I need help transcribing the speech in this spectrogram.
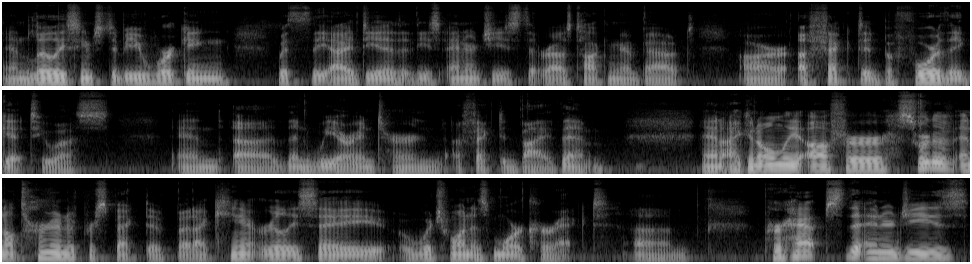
And Lily seems to be working with the idea that these energies that Ra's talking about are affected before they get to us, and uh, then we are in turn affected by them. And I can only offer sort of an alternative perspective, but I can't really say which one is more correct. Um, perhaps the energies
